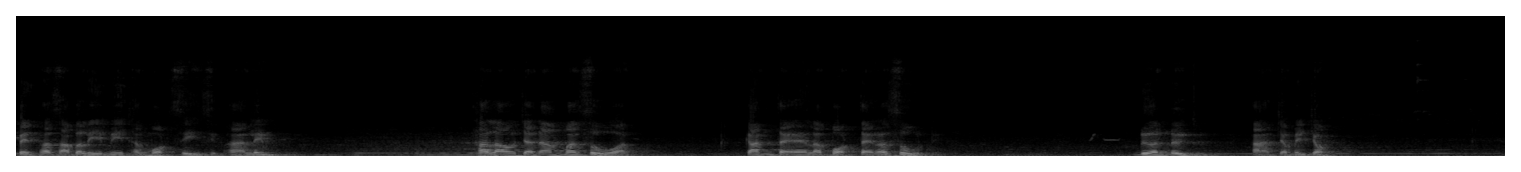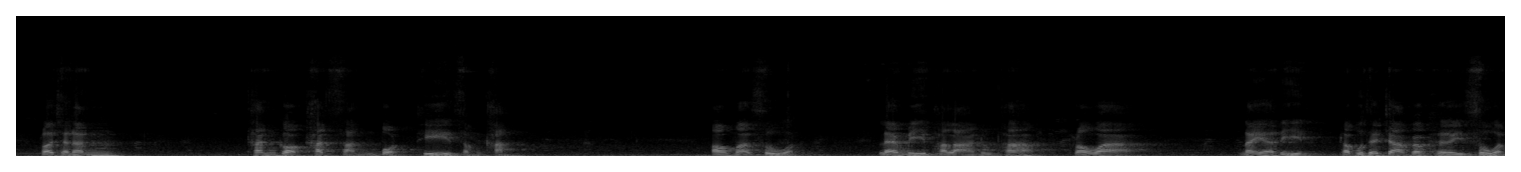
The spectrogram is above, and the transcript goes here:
เป็นภาษาบาลีมีทั้งหมด 45 เล่ม ถ้าเราจะนำมาสวดกันแต่ละบทแต่ละสูตร เดือนหนึ่งอาจจะไม่จบ เพราะฉะนั้นท่านก็คัดสรรบทที่สำคัญ เอามาสวด และมีพลานุภาพ เพราะว่าในอดีตพระพุทธเจ้าก็เคยสวด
